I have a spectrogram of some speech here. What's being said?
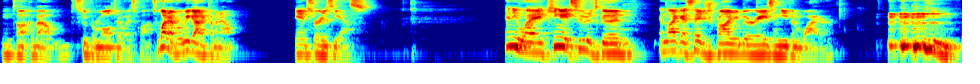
you talk about super multi-way spots. Whatever, we got it coming out. Answer is yes. Anyway, King 8 suit is good. And like I said, you should probably be raising even wider.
